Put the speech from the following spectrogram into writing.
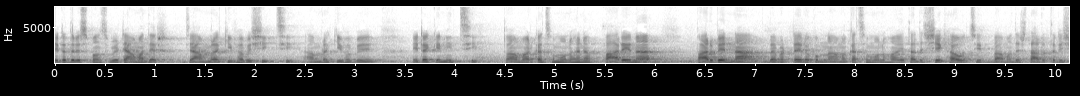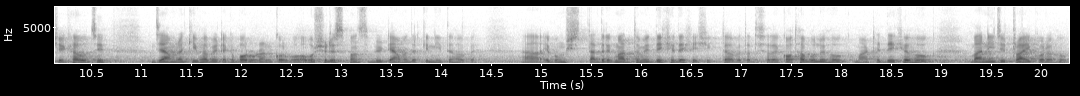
এটা তো রেসপন্সিবিলিটি আমাদের, যে আমরা কীভাবে শিখছি, আমরা কীভাবে এটাকে নিচ্ছি। তো আমার কাছে মনে হয় না পারে না, পারবে না ব্যাপারটা এরকম না। আমার কাছে মনে হয় তাদের শেখা উচিত বা আমাদের তাড়াতাড়ি শেখা উচিত যে আমরা কীভাবে এটাকে বড় রান করব। অবশ্যই রেসপন্সিবিলিটি আমাদেরকে নিতে হবে এবং তাদের মাধ্যমে দেখে দেখে শিখতে হবে। তাদের সাথে কথা বলে হোক, মাঠে দেখে হোক বা নিজে ট্রাই করে হোক,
